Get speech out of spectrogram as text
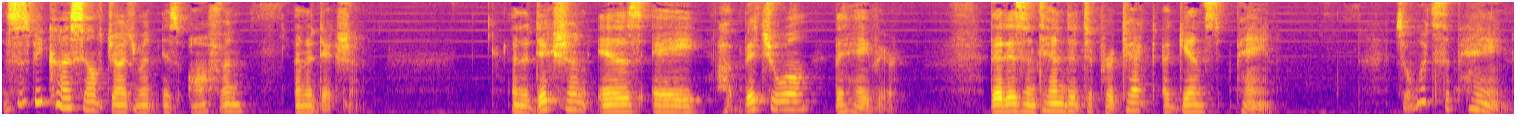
This is because self judgment is often an addiction. An addiction is a habitual behavior that is intended to protect against pain. So, what's the pain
